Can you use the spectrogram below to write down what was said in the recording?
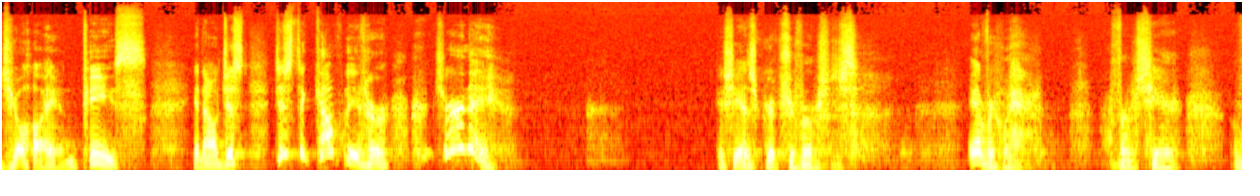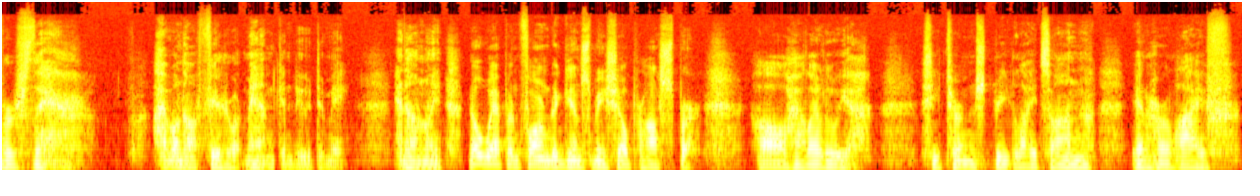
joy and peace, you know, just just accompanied her her journey. Because she had scripture verses everywhere. A verse here, a verse there. I will not fear what man can do to me. You know, no weapon formed against me shall prosper. Oh, hallelujah. She turned street lights on in her life.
